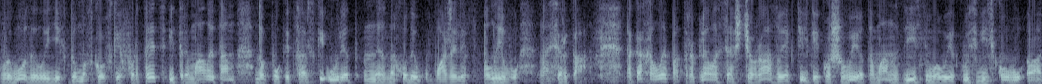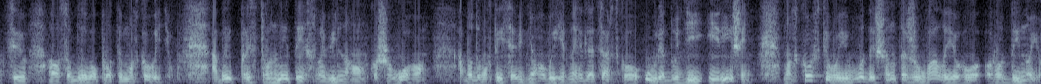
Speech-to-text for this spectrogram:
вивозили їх до московських фортець і тримали там, допоки царський уряд не знаходив важелі впливу на сірка. Така халепа траплялася щоразу, як тільки кошовий отаман здійснював якусь військову акцію, а особливо проти московитів. Аби приструнити свавільного кошового або домогтися від нього вигідних для царського уряду дій і рішень, московські воєводи шантажували його родиною.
